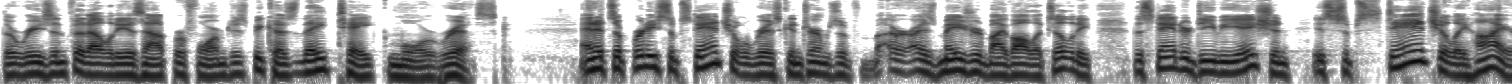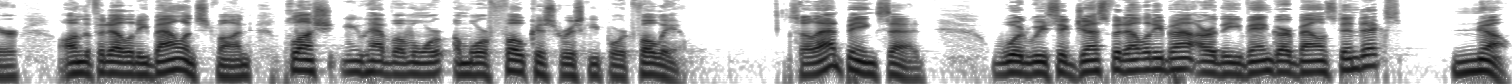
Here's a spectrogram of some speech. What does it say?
The reason Fidelity has outperformed is because they take more risk and it's a pretty substantial risk in terms of, as measured by volatility. The standard deviation is substantially higher on the Fidelity Balanced Fund. Plus, you have a more a more focused risky portfolio. So that being said, would we suggest Fidelity ba- or the Vanguard Balanced Index? No,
